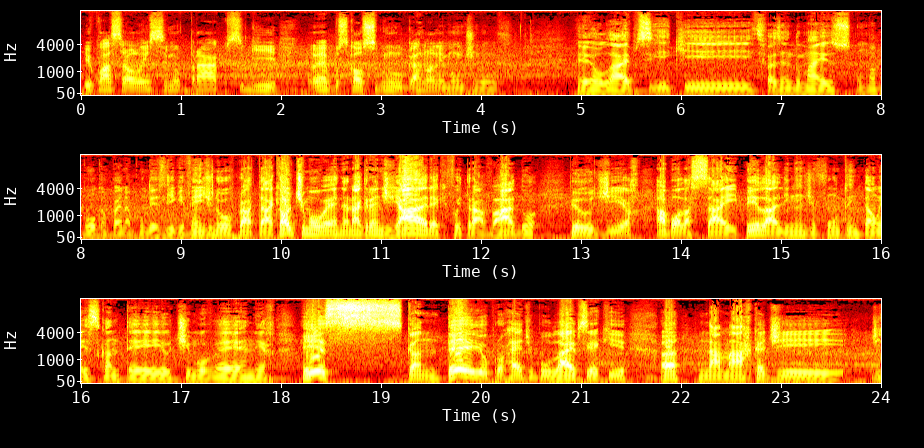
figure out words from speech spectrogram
e com o astral lá em cima pra conseguir é, buscar o segundo lugar no alemão de novo. É, o Leipzig que fazendo mais uma boa campanha na Bundesliga vem de novo para ataque. O Timo Werner na grande área que foi travado pelo Dier. A bola sai pela linha de fundo, então escanteio. Timo Werner, escanteio pro Red Bull Leipzig aqui ah, na marca de, de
